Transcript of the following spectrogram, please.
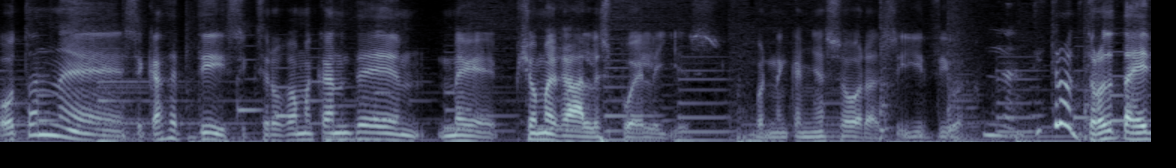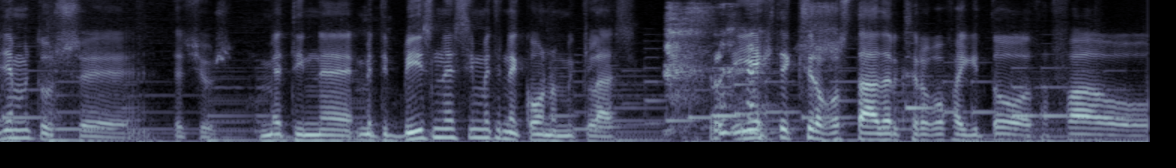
όταν ε, σε κάθε πτήση, ξέρω εγώ, άμα κάνετε με πιο μεγάλες που έλεγες, μπορεί να είναι καμιάς ώρας ή δύο, Ναι. τι τρώτε, τρώτε τα ίδια με τους ε, τέτοιους, με την, ε, με την business ή με την economy class; ή έχετε, ξέρω εγώ, στάνταρ, ξέρω εγώ, φαγητό, θα φάω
